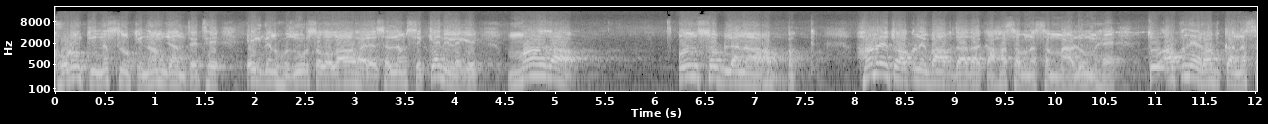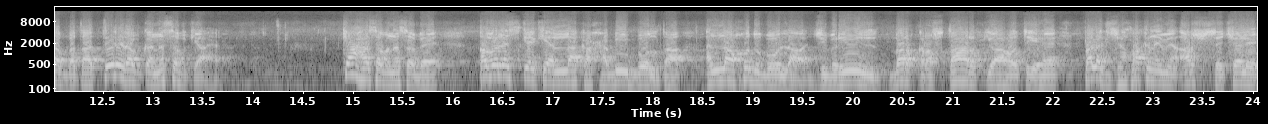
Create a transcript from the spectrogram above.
گھوڑوں کی نسلوں کے نام جانتے تھے۔ ایک دن حضور صلی اللہ علیہ وسلم سے کہنے لگے، ماذا انصب لنا ربک؟ ہمیں تو اپنے باپ دادا کا حسب نصب معلوم ہے۔ تو اپنے رب کا نصب بتا، تیرے رب کا نصب کیا ہے؟ کیا حسب نصب ہے؟ قبل اس کے کہ اللہ کا حبیب بولتا، اللہ خود بولا، جبریل برق رفتار کیا ہوتی ہے، پلک جھپکنے میں عرش سے چلے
